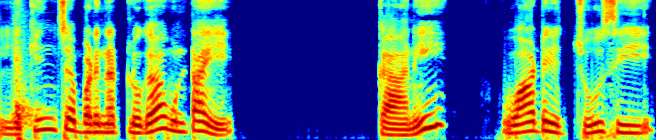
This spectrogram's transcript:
లిఖించబడినట్లుగా ఉంటాయి. కానీ వాటిని చూసి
